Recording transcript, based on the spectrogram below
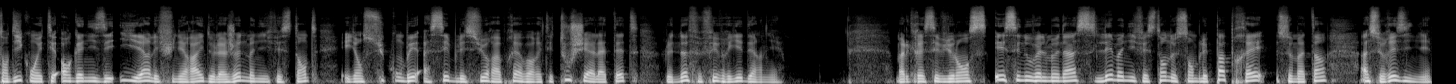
tandis qu'ont été organisées hier les funérailles de la jeune manifestante ayant succombé à ses blessures après avoir été touchée à la tête le 9 février dernier. Malgré ces violences et ces nouvelles menaces, les manifestants ne semblaient pas prêts ce matin à se résigner.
